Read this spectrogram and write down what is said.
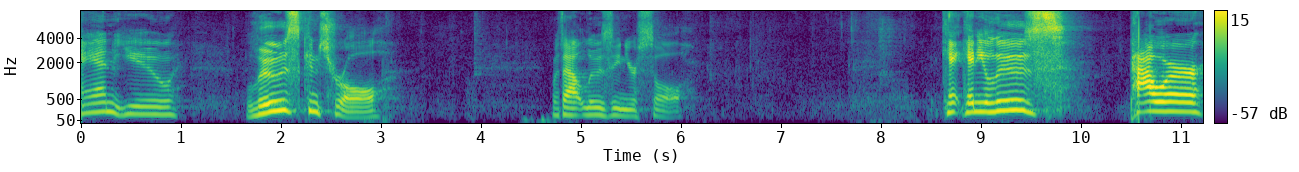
can you lose control without losing your soul? Can, can you lose power,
